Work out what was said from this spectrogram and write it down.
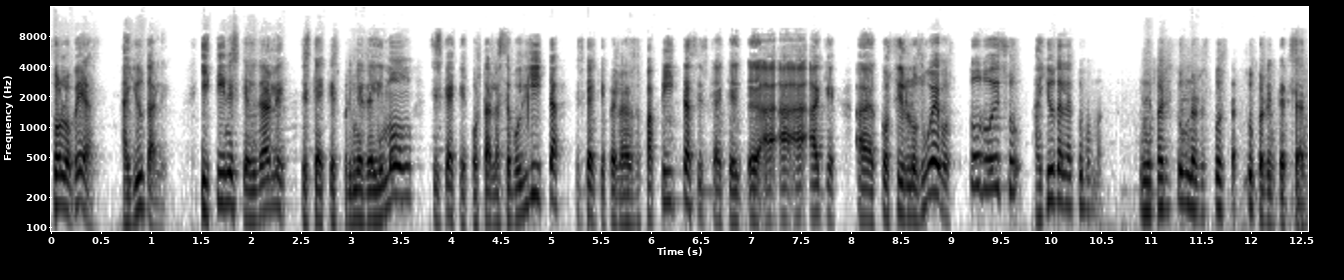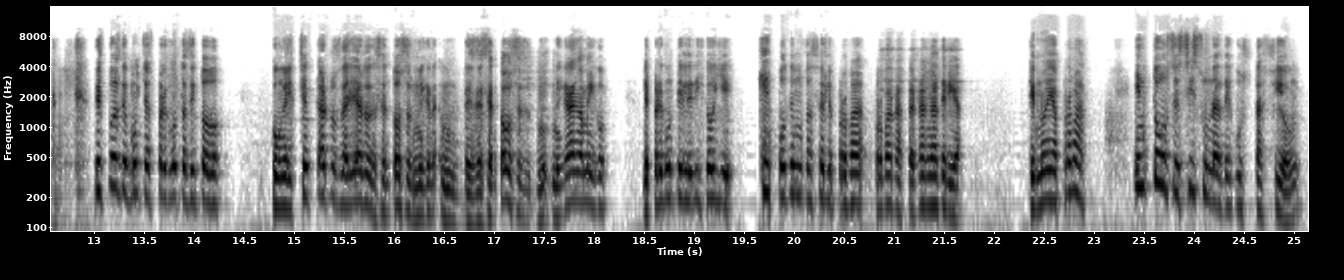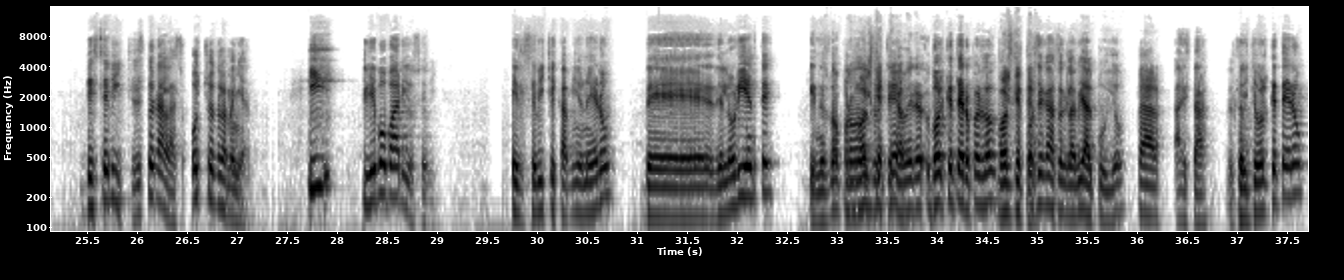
solo veas, ayúdale. Y tienes que ayudarle si es que hay que exprimir el limón, si es que hay que cortar la cebollita, si es que hay que pelar las papitas, si es que hay que, eh, a- a- a- que ah, cocir los huevos. Todo eso, ayúdale a tu mamá. Me pareció una respuesta súper interesante. Después de muchas preguntas y todo, con el chef Carlos Gallardo, desde entonces, mi, desde ese entonces, mi, mi gran amigo, le pregunté y le dije, oye, ¿qué podemos hacerle probar, probar a Ferran Adrià que no haya probado? Entonces hizo una degustación de ceviches. Esto era a las 8 de la mañana. Y llevó varios ceviches. El ceviche camionero de- del Oriente, quienes no han probado el ceviche camionero, volquetero, perdón, Volquetero. por si acaso, en la vía al Puyo, Claro. ahí está, el ceviche volquetero.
